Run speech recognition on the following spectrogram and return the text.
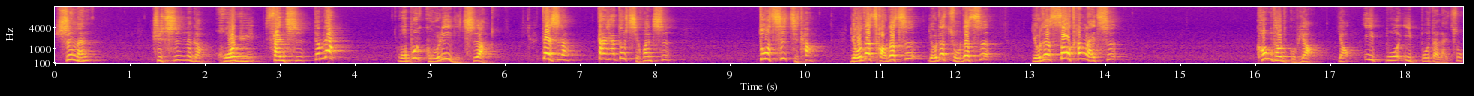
石门去吃那个活鱼三吃，对不对？我不鼓励你吃啊，但是呢，大家都喜欢吃，多吃几趟。有的炒着吃，有的煮着吃，有的烧汤来吃。空头的股票。要一波一波的来做，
